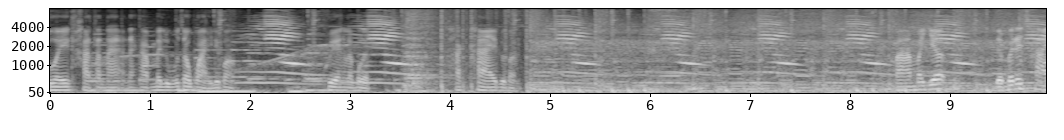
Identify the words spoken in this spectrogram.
ด้วยคาตนะนะครับ ไม่รู้ว่าจะไหวหรือเปล่า เครื่องระเบิด ทักทายไปก่อน มามาเยอะ ดี๋ยวไม่ได้ใช้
